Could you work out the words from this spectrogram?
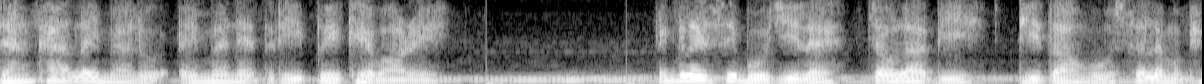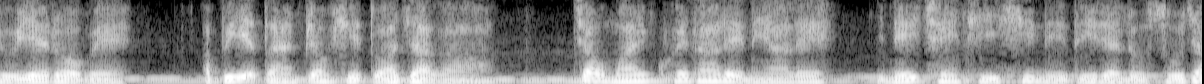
ဒဏ်ခတ်လိုက်မယ်လို့အိမ်မက်နဲ့တတိပေးခဲ့ပါတယ်။ အင်္ဂလိပ်စစ်ဗိုလ်ကြီးလည်းကြောက်လန့်ပြီးဒီတောင်ကိုဆက်လက်မဖြိုရဲတော့ပဲအပီးအတန်ပြောင်းရွှေ့သွားကြကကြောက်မိုင်းခွဲထားတဲ့နေရာလဲဒီနေ့ချိန်ထိရှိနေသေးတယ်လို့ဆိုကြ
